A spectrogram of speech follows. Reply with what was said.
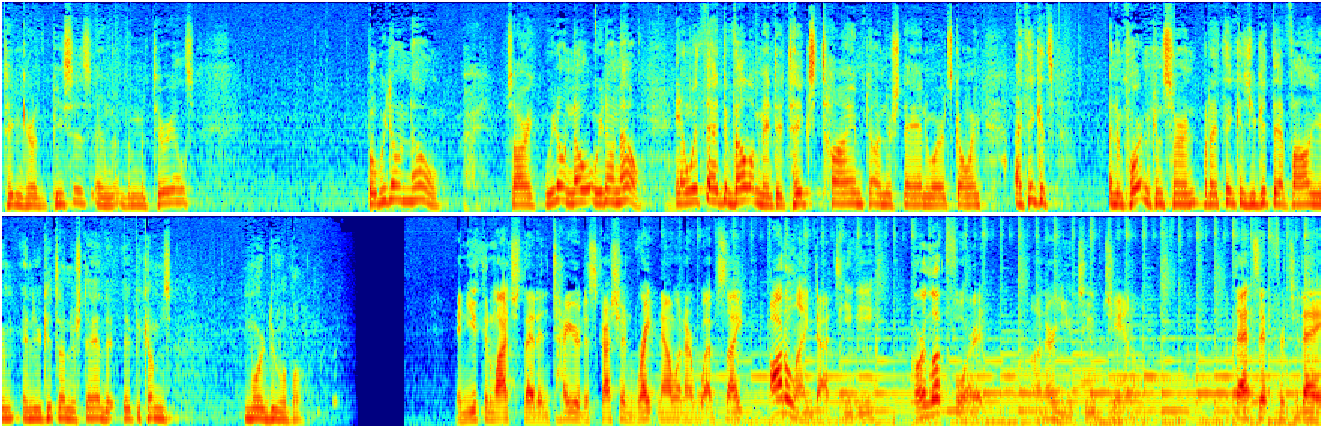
taking care of the pieces and the, the materials. But we don't know. Sorry, we don't know what we don't know. And with that development, it takes time to understand where it's going. I think it's an important concern, but I think as you get that volume and you get to understand it, it becomes more doable. And you can watch that entire discussion right now on our website, autoline.tv, or look for it on our YouTube channel. But that's it for today.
